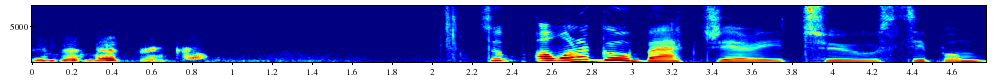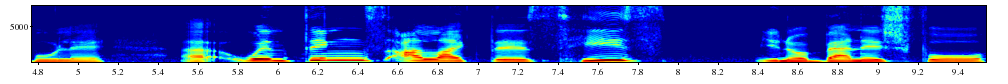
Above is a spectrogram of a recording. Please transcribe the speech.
in the Nedbank Cup. So I want to go back, Jerry, to Sipho Mbule. Uh, when things are like this, he's, you know, banished for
